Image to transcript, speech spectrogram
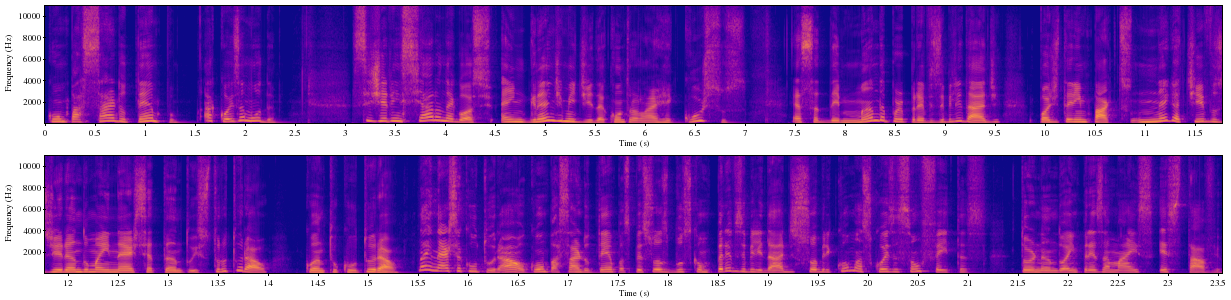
com o passar do tempo, a coisa muda. Se gerenciar o negócio é em grande medida controlar recursos, essa demanda por previsibilidade pode ter impactos negativos, gerando uma inércia tanto estrutural quanto cultural. Na inércia cultural, com o passar do tempo, as pessoas buscam previsibilidade sobre como as coisas são feitas, tornando a empresa mais estável.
